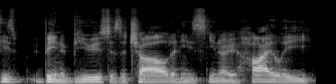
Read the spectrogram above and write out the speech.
he's been abused as a child, and he's you know highly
